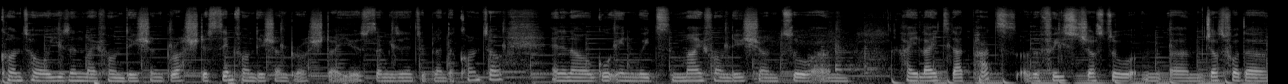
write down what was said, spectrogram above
contour using my foundation brush, the same foundation brush that I used. I'm using it to blend the contour and then I'll go in with my foundation to um, highlight that part of the face just to um, just for the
